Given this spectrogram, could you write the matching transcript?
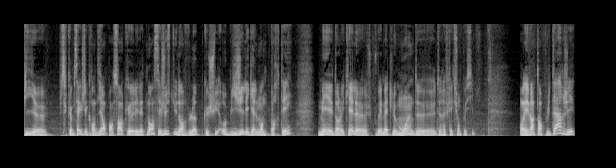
Puis euh, c'est comme ça que j'ai grandi en pensant que les vêtements, c'est juste une enveloppe que je suis obligé légalement de porter, mais dans lequel euh, je pouvais mettre le moins de, de réflexion possible. On est 20 ans plus tard, j'ai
